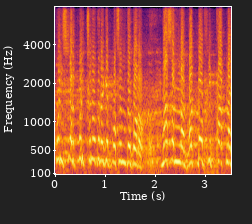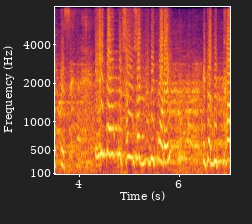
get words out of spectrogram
পরিষ্কার পরিচ্ছন্নতাকে পছন্দ করো। মাসাল্লাহ ঘরটাও ফিটফাট লাগতেছে। এরকম প্রশংসা যদি করেন, এটা মিথ্যা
